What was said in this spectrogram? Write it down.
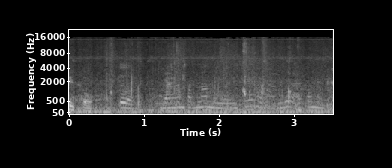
Gitu. Tuh, jangan pernah mengunci mengambil atau mengambil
